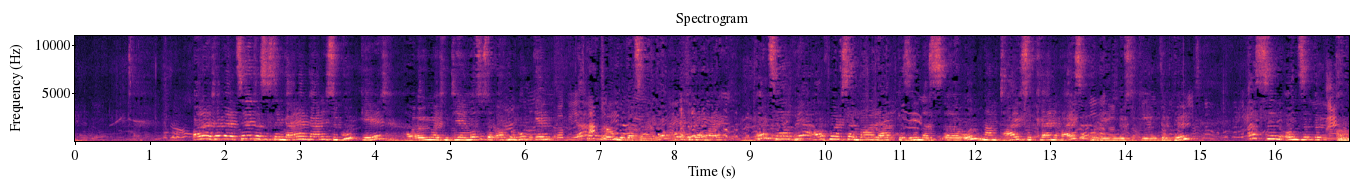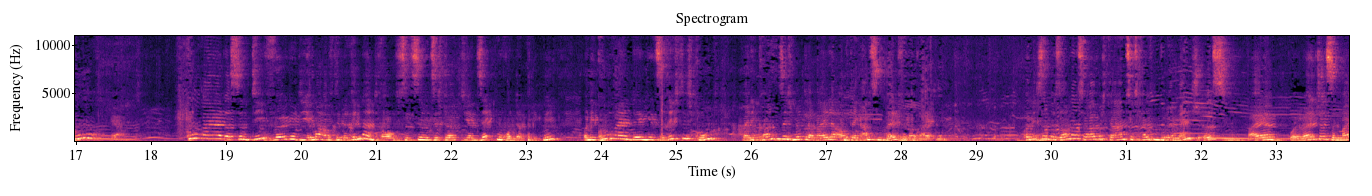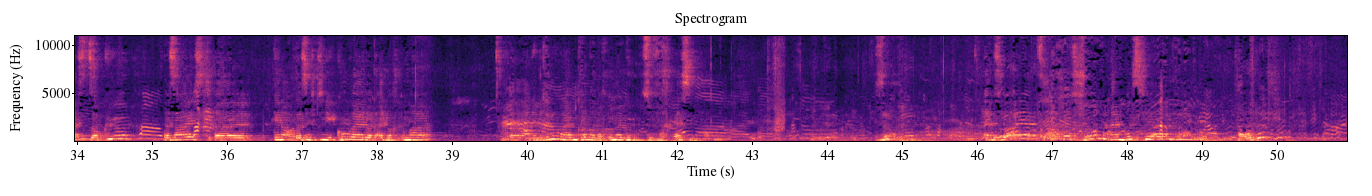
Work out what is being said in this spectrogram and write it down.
Und ich habe erzählt, dass es den Geiern gar nicht so gut geht, aber irgendwelchen Tieren muss es doch auch nur gut gehen. Da haben wir Gott sei Dank auch welche dabei. Und zwar, wer aufmerksam war, der hat gesehen, dass äh, unten am Teich so kleine weiße Kollegen durch die Gegend dümpeln. Das sind unsere Kuhreiher. Kuhreiher, das sind die Vögel, die immer auf den Rindern drauf sitzen und sich dort die Insekten runterpicken. Und den Kuhreihern, denen geht es richtig gut, weil die konnten sich mittlerweile auf der ganzen Welt verbreiten. Und nicht so besonders häufig da anzutreffen, wo der Mensch ist, weil wo der Mensch ist, sind meistens auch Kühe. Das heißt, äh, genau, dass sich die Kuhreiher dort einfach immer äh, an den Rinden halten können und auch immer genug zu fressen hatten. So. Es war jetzt alles schon ein bisschen traurig,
